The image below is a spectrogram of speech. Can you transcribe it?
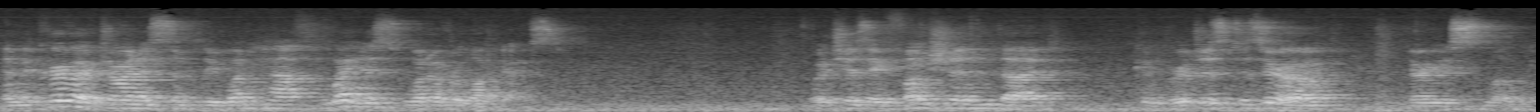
And the curve I've drawn is simply one half minus one over log x, which is a function that converges to zero very slowly.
